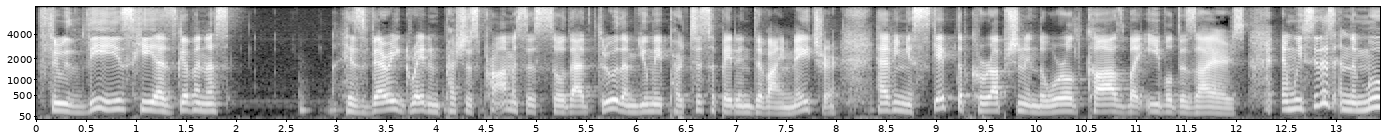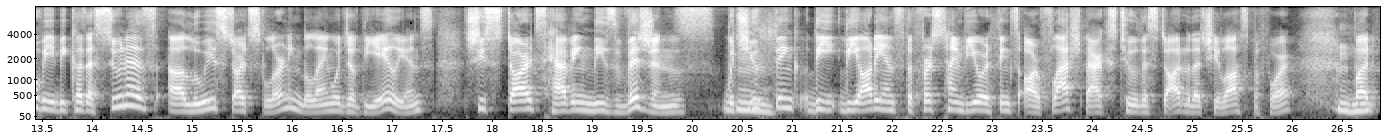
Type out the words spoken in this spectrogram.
Through these, He has given us his very great and precious promises so that through them you may participate in divine nature, having escaped the corruption in the world caused by evil desires. And we see this in the movie because as soon as uh, Louise starts learning the language of the aliens, she starts having these visions, which you think the, the audience, the first time viewer, thinks are flashbacks to this daughter that she lost before. But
